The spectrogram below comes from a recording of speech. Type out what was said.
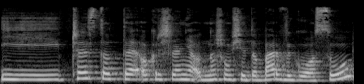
I często te określenia odnoszą się do barwy głosu,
